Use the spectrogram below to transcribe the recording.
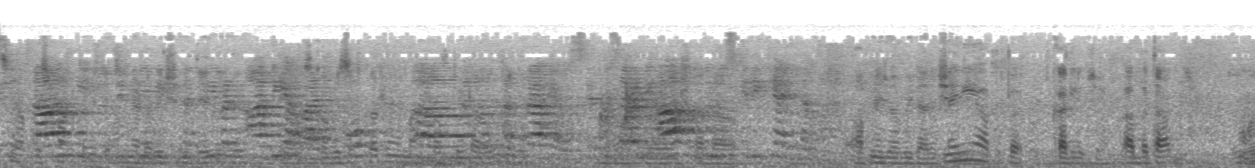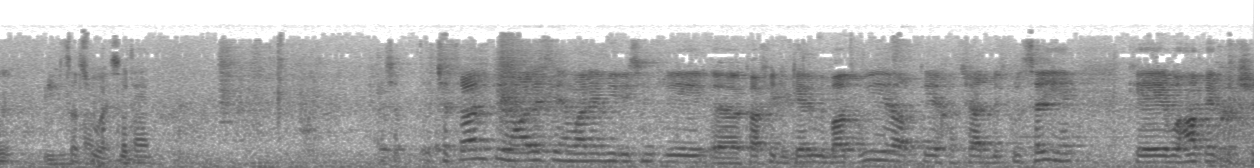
اس سے بھی تقریباً آدھی آبادی کو خطرہ ہے اس سے تو سر ابھی آپ اس کے لیے کیا اقدامات ہیں آپ نے جو ابھی ڈائریکشن نہیں آپ کر لیجیے آپ بتا دیجیے بتا اچھا چترال کے حوالے سے ہمارے بھی ریسنٹلی کافی ڈیٹیل میں بات ہوئی ہے۔ آپ کے خدشات بالکل صحیح ہیں کہ وہاں پہ کچھ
